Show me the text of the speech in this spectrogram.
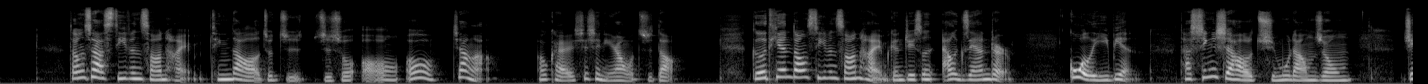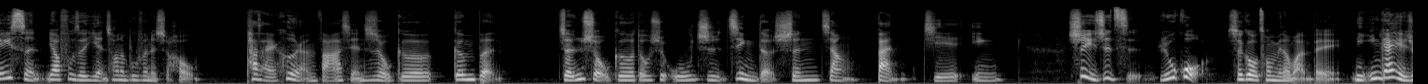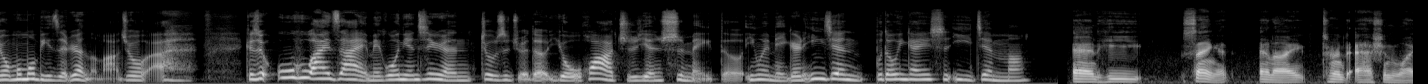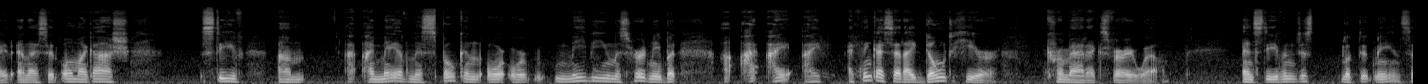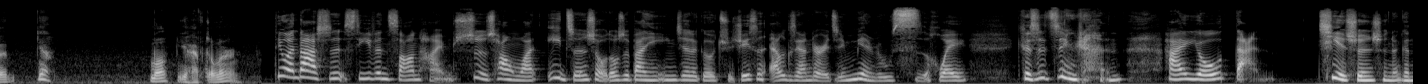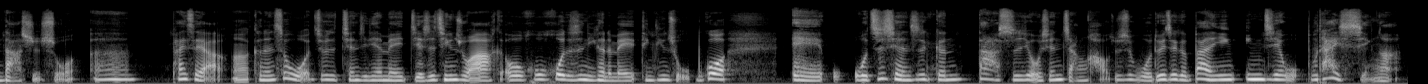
当下 Stephen Sondheim 听到了，就只只说：“哦哦，这样啊，OK，谢谢你让我知道。”隔天，当 Stephen Sondheim 跟 Jason Alexander 过了一遍他新写好的曲目当中，Jason 要负责演唱的部分的时候，他才赫然发现这首歌根本整首歌都是无止境的升降半截音。事已至此，如果是够聪明的晚辈，你应该也就摸摸鼻子认了嘛，就唉。可是呜呼哀哉，美国年轻人就是觉得有话直言是美德，因为每个人的意见不都应该是意见吗？And he sang it, and I turned ashen white, and I said, "Oh my gosh, Steve, um, I, I may have misspoken, or or maybe you misheard me, but I I I I think I said I don't hear chromatics very well." And Stephen just looked at me and said, "Yeah, well, you have to learn." 听完大师 Stephen Sondheim 试唱完一整首都是半音音阶的歌曲，Jason Alexander 已经面如死灰，可是竟然还有胆 怯生生的跟大师说：“嗯、呃，拍谢啊，啊、可能是我就是前几天没解释清楚啊，或或或者是你可能没听清楚。不过，诶，我之前是跟大师有先讲好，就是我对这个半音音阶我不太行啊。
